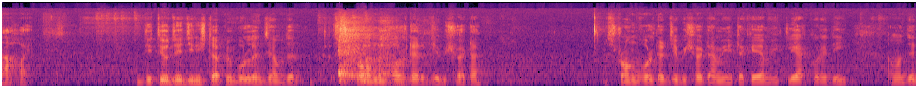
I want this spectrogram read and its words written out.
না হয়। দ্বিতীয় যে জিনিসটা আপনি বললেন যে আমাদের স্ট্রং ভল্টের যে বিষয়টা স্ট্রং ভল্টের যে বিষয়টা আমি এটাকে আমি ক্লিয়ার করে দিই। আমাদের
